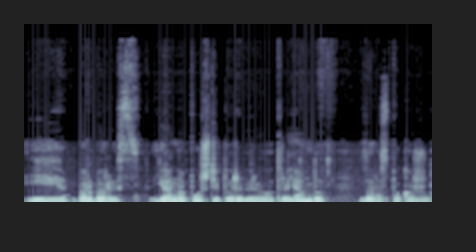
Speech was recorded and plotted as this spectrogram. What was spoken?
і барбарис. Я на пошті перевірила троянду, зараз покажу.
